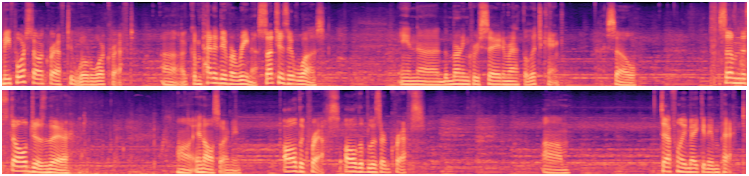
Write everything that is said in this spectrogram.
before StarCraft 2, World of Warcraft, uh, a competitive arena, such as it was in uh, the Burning Crusade and Wrath of the Lich King. So, some nostalgia's there. Uh, and also, I mean, all the crafts, all the Blizzard crafts, um, definitely make an impact.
